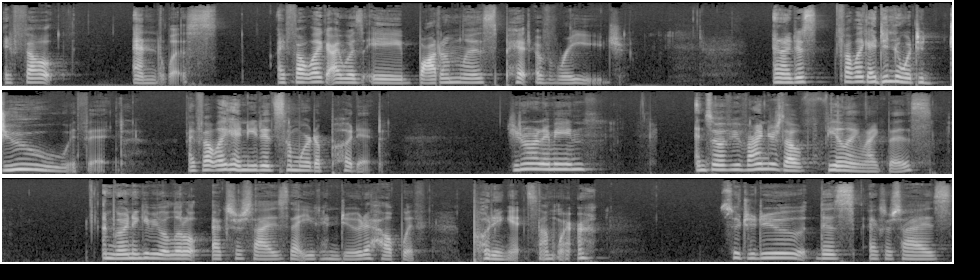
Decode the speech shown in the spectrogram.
It felt endless. I felt like I was a bottomless pit of rage. And I just felt like I didn't know what to do with it. I felt like I needed somewhere to put it. You know what I mean? And so if you find yourself feeling like this, I'm going to give you a little exercise that you can do to help with putting it somewhere. So, to do this exercise,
